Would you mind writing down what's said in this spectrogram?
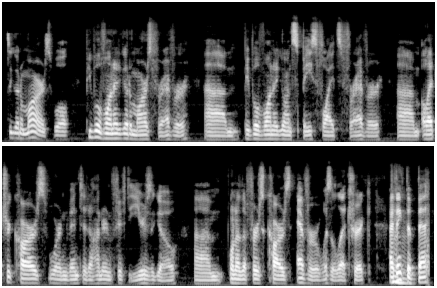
to go to Mars. Well, people have wanted to go to Mars forever. Um, people have wanted to go on space flights forever. Um, electric cars were invented 150 years ago. Um, one of the first cars ever was electric. I think Mhm. the best,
